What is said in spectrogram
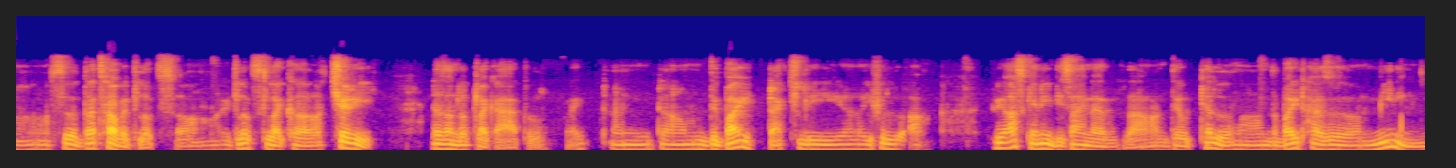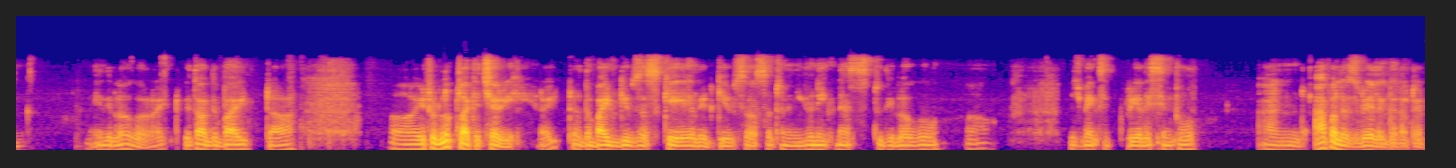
Uh, so that's how it looks. Uh, it looks like a cherry, doesn't look like an apple, right? And um, the bite actually, uh, if you uh, if you ask any designer, uh, they would tell uh, the bite has a meaning in the logo, right? Without the bite, uh, uh, it would look like a cherry, right? The bite gives a scale, it gives a certain uniqueness to the logo, which makes it really simple. And Apple is really good at it,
